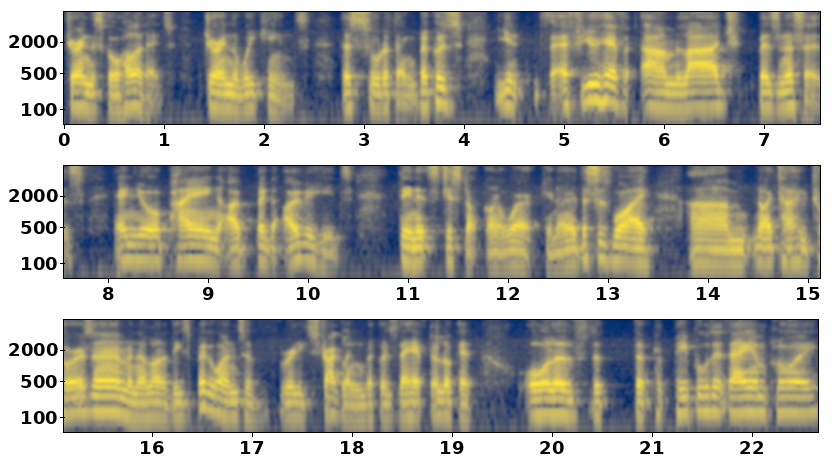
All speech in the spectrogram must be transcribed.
during the school holidays, during the weekends, this sort of thing. Because you, if you have um, large businesses and you're paying a big overheads, then it's just not going to work. You know, this is why um, Ngāi Tahu Tourism and a lot of these bigger ones are really struggling because they have to look at all of the the people that they employ,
